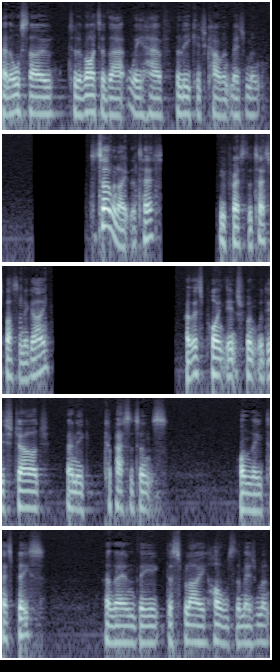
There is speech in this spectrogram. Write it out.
and also to the right of that we have the leakage current measurement. To terminate the test you press the test button again at this point, the instrument will discharge any capacitance on the test piece, and then the display holds the measurement.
